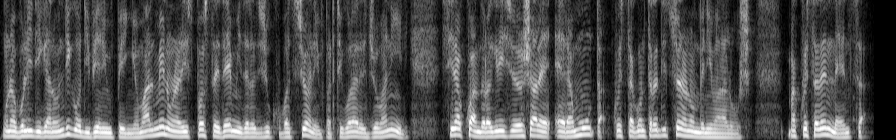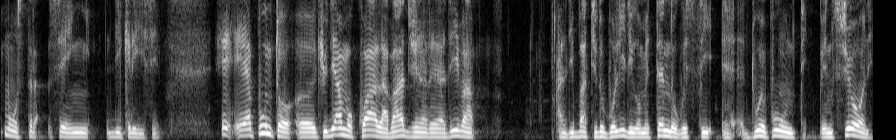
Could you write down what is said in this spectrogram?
una politica, non dico di pieno impegno, ma almeno una risposta ai temi della disoccupazione, in particolare giovanili. Sino a quando la crisi sociale era muta, questa contraddizione non veniva alla luce ma questa tendenza mostra segni di crisi. E, e appunto eh, chiudiamo qua la pagina relativa al dibattito politico mettendo questi eh, due punti, pensioni,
